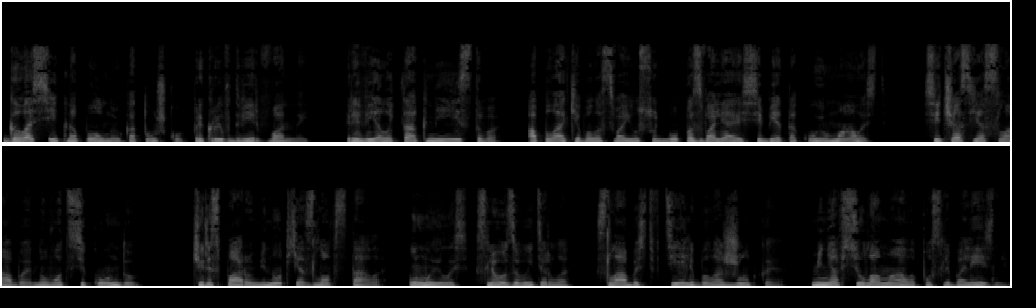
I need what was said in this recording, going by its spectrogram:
Голосить на полную катушку, прикрыв дверь в ванной. Ревела так неистово, оплакивала свою судьбу, позволяя себе такую малость. Сейчас я слабая, но вот секунду. Через пару минут я зло встала, умылась, слезы вытерла, Слабость в теле была жуткая. Меня всю ломало после болезни.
